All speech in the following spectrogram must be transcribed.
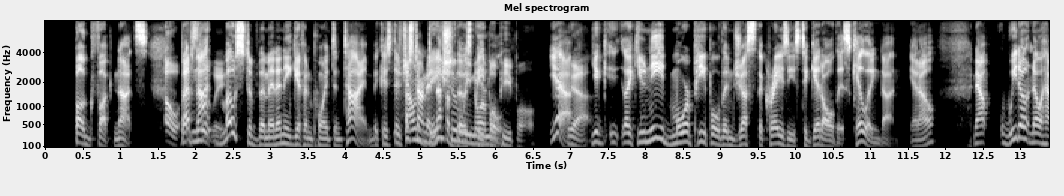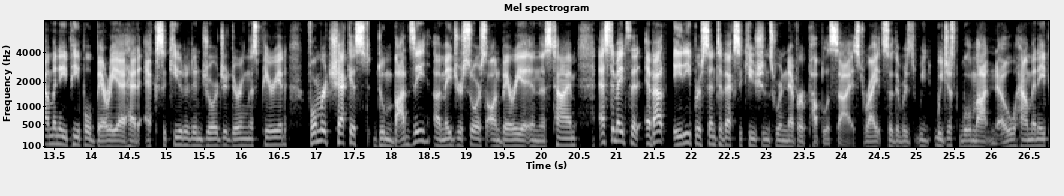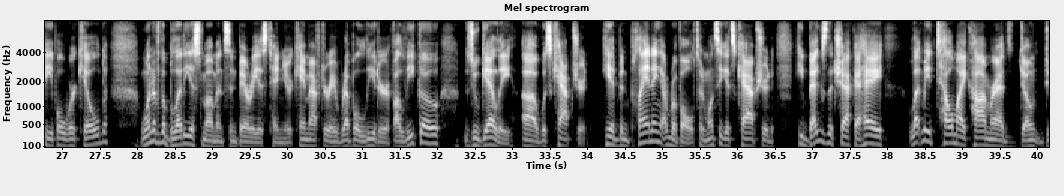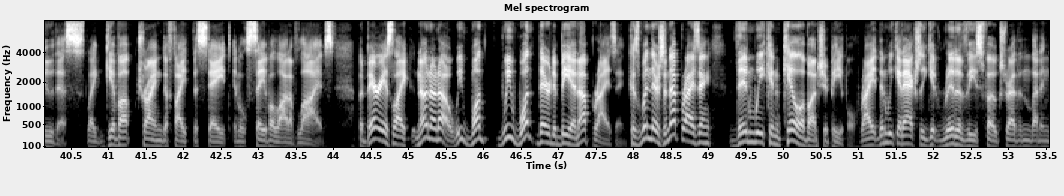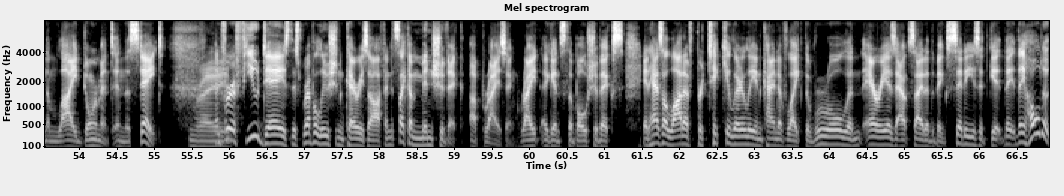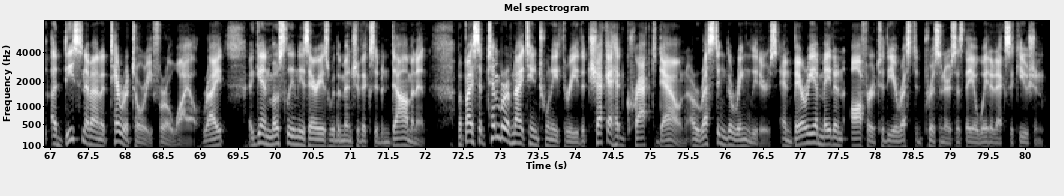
bug fuck nuts. Oh, But absolutely. not most of them at any given point in time, because there just aren't enough of those normal people. people. Yeah, Yeah. You like you need more people than just the crazies to get all this killing done. You know. Now we don't know how many people Beria had executed in Georgia during this period. Former Chekist Dumbadze, a major source on Beria in this time, estimates that about eighty percent of executions were never publicized. Right, so there was we we just will not know how many people were killed. One of the bloodiest moments in Beria's tenure came after a rebel leader, Valiko Jugeli, uh, was captured. He had been planning a revolt, and once he gets captured, he begs the Cheka, hey, let me tell my comrades don't do this. Like, give up trying to fight the state. It'll save a lot of lives. But Beria is like, no, no, no. We want we want there to be an uprising. Because when there's an uprising, then we can kill a bunch of people, right? Then we can actually get rid of these folks rather than letting them lie dormant in the state. Right. And for a few days, this revolution carries off, and it's like a Menshevik uprising, right, against the Bolsheviks. It has a lot of, particularly in kind of like the rural and areas outside of the big cities. It get they, they hold a, a decent amount of territory for a while, right? Again, mostly in these areas where the Mensheviks had been dominant. But by September of 1923, the Cheka had cracked down, arresting the ringleaders, and Beria made an offer to the arrested prisoners as they awaited execution.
